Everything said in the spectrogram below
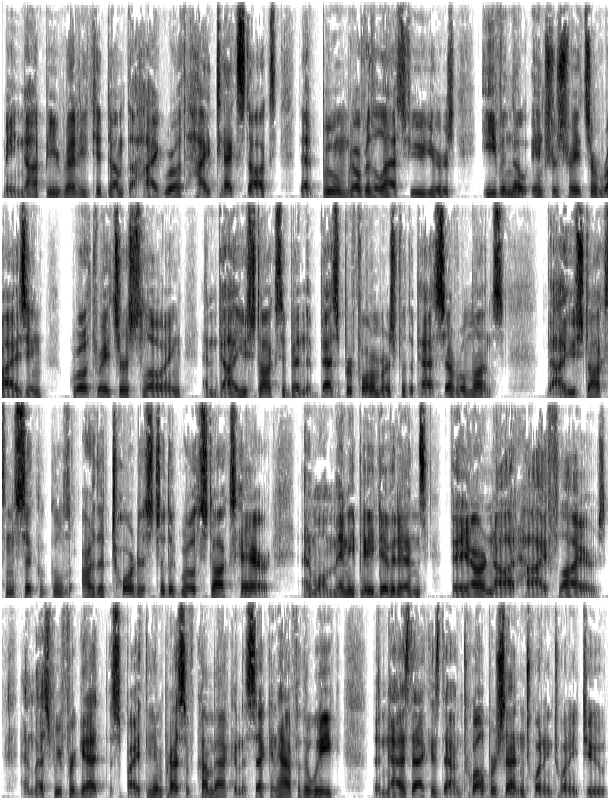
may not be ready to dump the high growth, high tech stocks that boomed over the last few years, even though interest rates are rising, growth rates are slowing, and value stocks have been the best performers for the past several months. Value stocks and cyclicals are the tortoise to the growth stock's hare, and while many pay dividends, they are not high flyers. And lest we forget, despite the impressive comeback in the second half of the week, the Nasdaq is down 12% in 2022,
